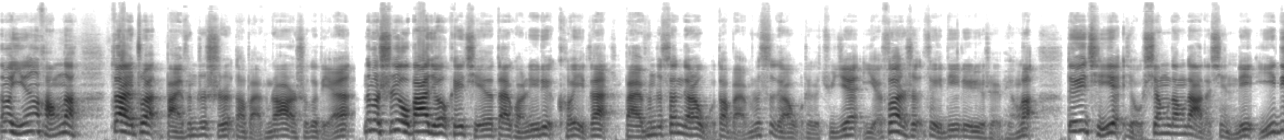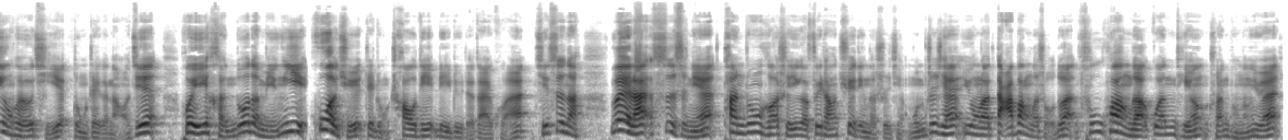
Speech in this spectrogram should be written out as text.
那么银行呢再赚百分之十到百分之二十个点，那么十有八九给企业的贷款利率可以在百分之三点五到百分之四点五这个区间，也算是最低利率水平了。对于企业有相当大的吸引力，一定会有企业动这个脑筋，会以很多的名义获取这种超低利率的贷款。其次呢，未来四十年碳中和是一个非常确定的事情。我们之前用了大棒的手段，粗犷的关停传统能源，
